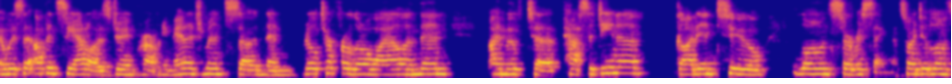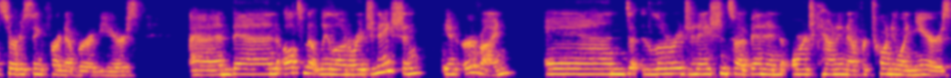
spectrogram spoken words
It was up in Seattle. I was doing property management, so and then realtor for a little while, and then I moved to Pasadena, got into loan servicing. So I did loan servicing for a number of years. And then ultimately loan origination in Irvine and loan origination. So I've been in Orange County now for 21 years,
